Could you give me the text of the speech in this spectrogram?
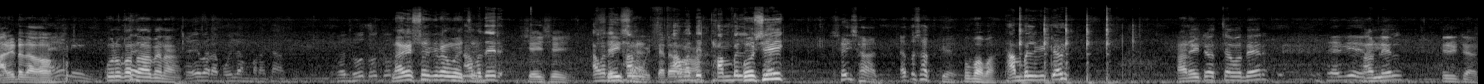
আর এটা দাও। কোনো কথা হবে না। এবার বললাম ধো নাগেশ্বর হয়েছে? আমাদের সেই সেই। আমাদের সেই স্বাদ। সেটা আমাদের থাম্বেল কৌশিক? সেই স্বাদ এত স্বাদ কে? ও বাবা। থাম্বেল রিটার্ন আর এটা হচ্ছে আমাদের editor.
